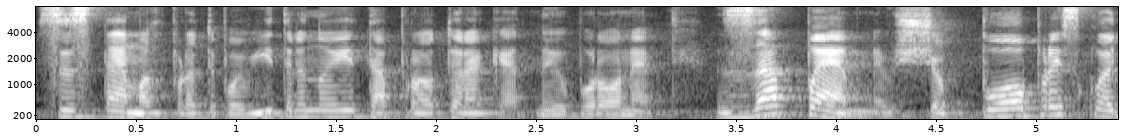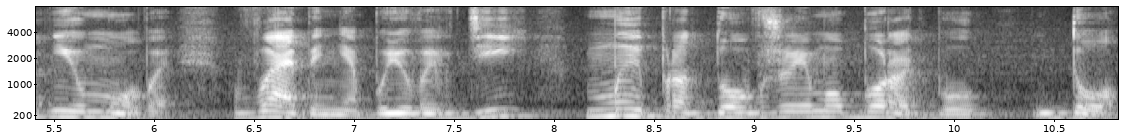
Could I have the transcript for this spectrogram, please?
системах протиповітряної та протиракетної оборони. Запевнив, що, попри складні умови ведення бойових дій, ми продовжуємо боротьбу до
